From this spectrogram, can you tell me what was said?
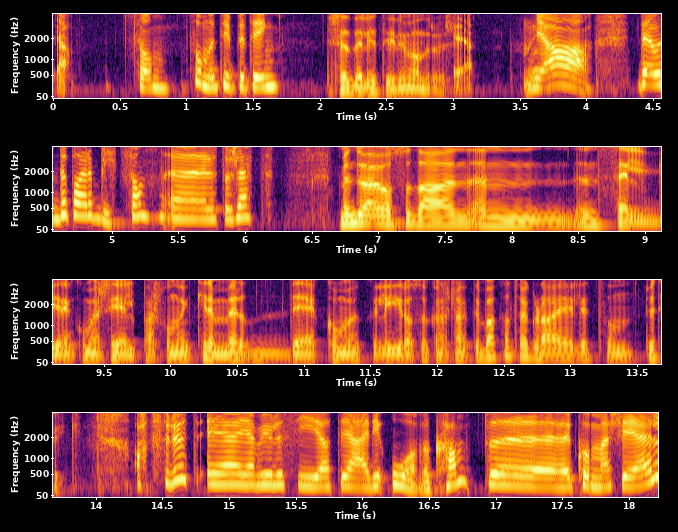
Ja, sånn, sånne type ting. Det skjedde litt tidlig, med andre ord. Ja, ja det, det er bare blitt sånn, eh, rett og slett. Men du er jo også da en, en selger, en kommersiell person, en kremmer. Det kommer, ligger også kanskje langt tilbake, at du er glad i litt sånn butikk? Absolutt. Eh, jeg vil jo si at jeg er i overkant kommersiell.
